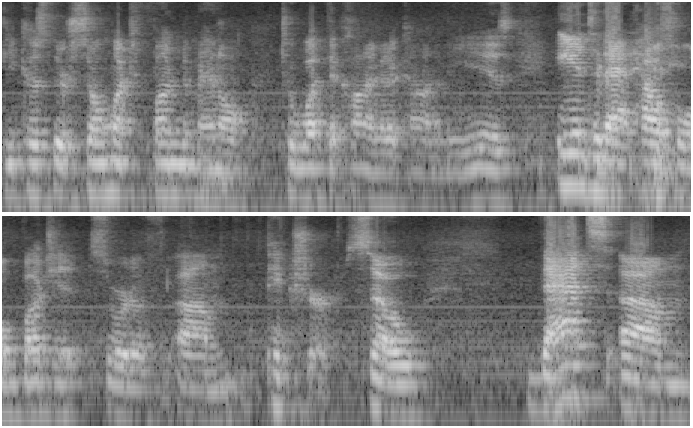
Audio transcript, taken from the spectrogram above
because they're so much fundamental to what the climate economy is and to that household budget sort of um, picture. So that's, um,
